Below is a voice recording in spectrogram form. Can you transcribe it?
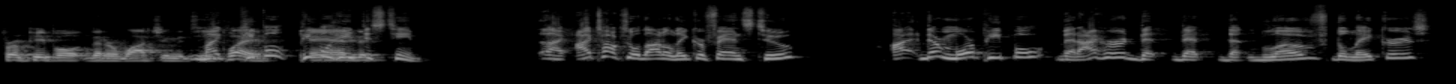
from people that are watching the team Mike, play. People, people and, hate this team. I, I talk to a lot of Laker fans too. I, there are more people that I heard that that that love the Lakers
